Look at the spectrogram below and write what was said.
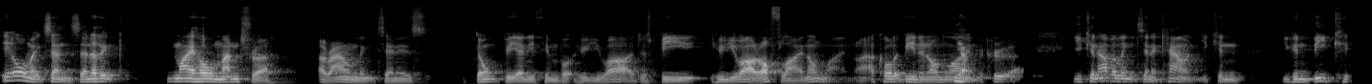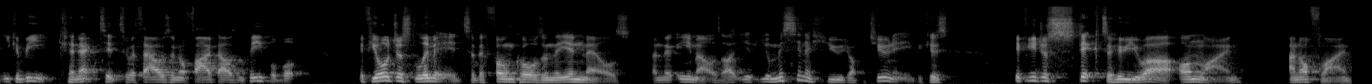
It all makes sense, and I think my whole mantra around LinkedIn is don't be anything but who you are. Just be who you are offline, online. Right? I call it being an online yeah. recruiter you can have a LinkedIn account. You can you can be you can be connected to a thousand or five thousand people, but if you're just limited to the phone calls and the emails and the emails, you're missing a huge opportunity because if you just stick to who you are online and offline,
